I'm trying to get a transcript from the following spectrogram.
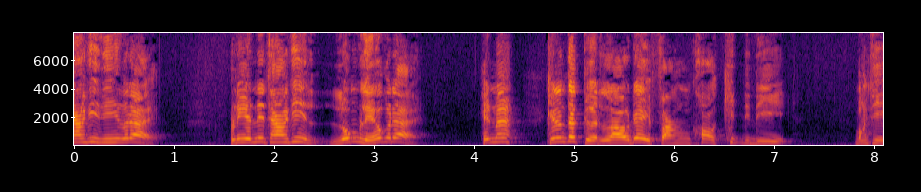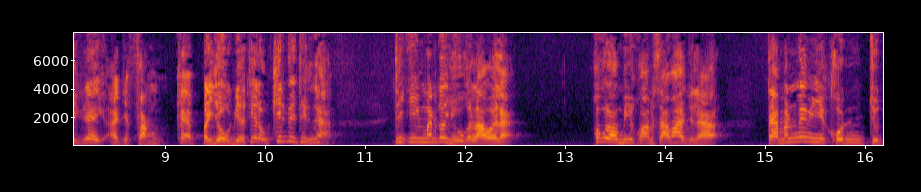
ทางที่ดีก็ได้ เปลี่ยนในทางที่ล้มเหลวก็ได้ เห็นไหม ฉะนั้นถ้าเกิดเราได้ฟังข้อคิดดีๆ บางทีได้อาจจะฟังแค่ประโยคเดียวที่เราคิดไม่ถึงอะจริงๆมันก็อยู่กับเราแหละพวกเรามีความสามารถอยู่แล้ว แต่มันไม่มีคนจุด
